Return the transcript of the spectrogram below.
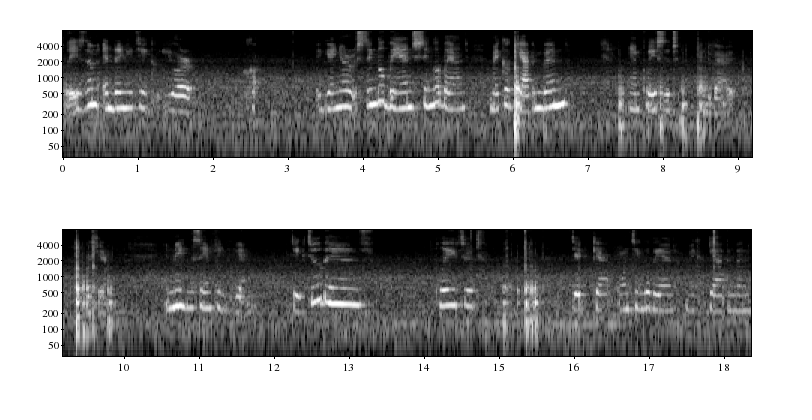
place them and then you take your again your single band single band make a cap and bend and place it in the bag right here. And make the same thing again. Take two bands place it take cap one single band make a cap and bend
